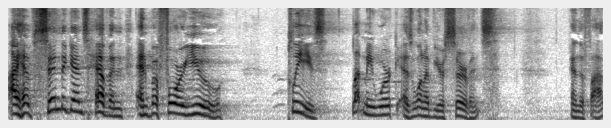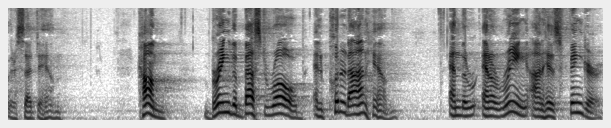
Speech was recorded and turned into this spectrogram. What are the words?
I have sinned against heaven and before you. Please let me work as one of your servants. And the father said to him, Come, bring the best robe and put it on him, and, the, and a ring on his finger,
